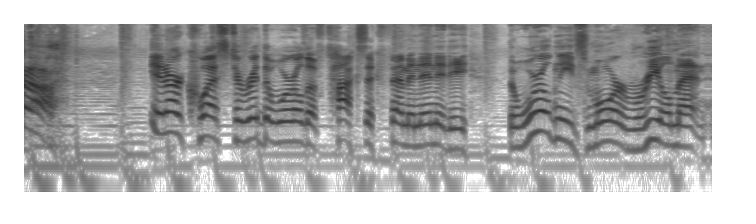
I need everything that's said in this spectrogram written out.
Ah! In our quest to rid the world of toxic femininity, the world needs more real men.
